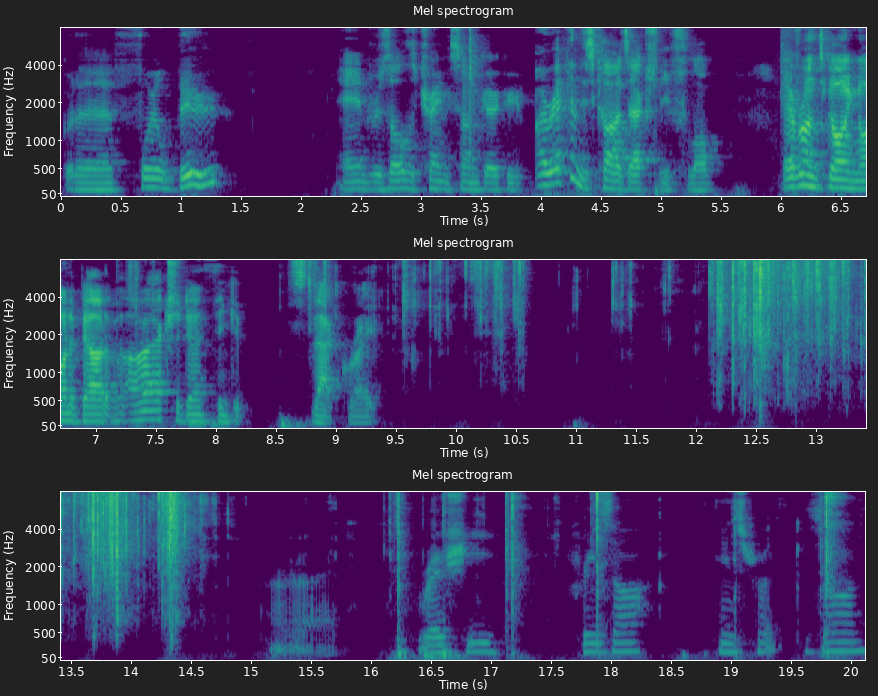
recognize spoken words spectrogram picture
Got a foil Buu and Resolve the Training Son Goku. I reckon this card's actually a flop. Everyone's going on about it, but I actually don't think it's that great. Alright. Roshi, Frieza, Handstrike, Kazan,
